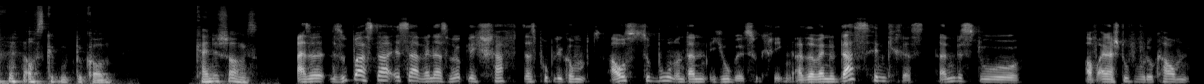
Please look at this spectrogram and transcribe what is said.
ausgebucht bekommen. Keine Chance. Also Superstar ist er, wenn er es wirklich schafft, das Publikum auszubuhen und dann Jubel zu kriegen. Also wenn du das hinkriegst, dann bist du auf einer Stufe, wo du kaum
